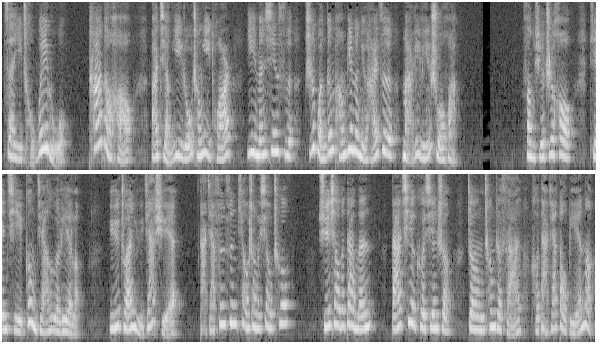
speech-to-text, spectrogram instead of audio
再一瞅威鲁，他倒好，把讲义揉成一团儿，一门心思只管跟旁边的女孩子玛丽琳说话。放学之后，天气更加恶劣了，雨转雨夹雪，大家纷纷跳上了校车。学校的大门，达切克先生正撑着伞和大家道别呢。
